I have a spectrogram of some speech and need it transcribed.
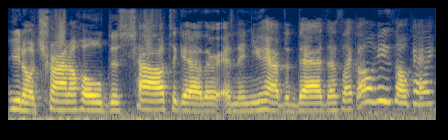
you know, trying to hold this child together. And then you have the dad that's like, oh, he's okay.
